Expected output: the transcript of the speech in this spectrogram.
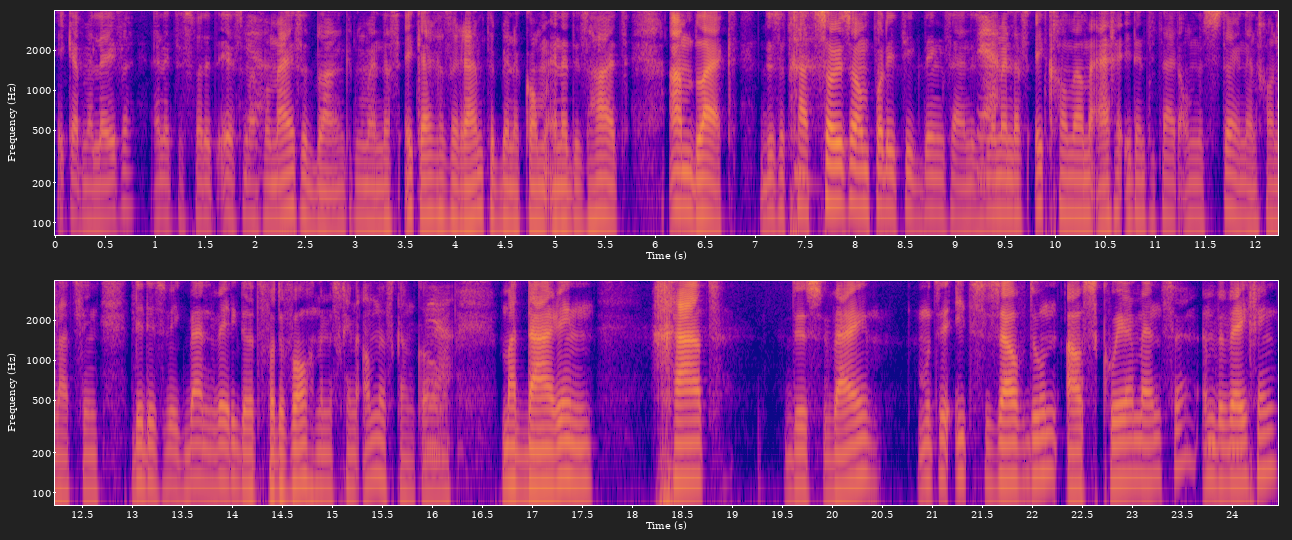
ik heb mijn leven en het is wat het is. Maar voor mij is het belangrijk. Op het moment dat ik ergens een ruimte binnenkom en het is hard, I'm black. Dus het gaat sowieso een politiek ding zijn. Dus op het moment dat ik gewoon wel mijn eigen identiteit ondersteun en gewoon laat zien, dit is wie ik ben, weet ik dat het voor de volgende misschien anders kan komen. Maar daarin gaat dus wij moeten iets zelf doen als queer mensen, een Mhm. beweging.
